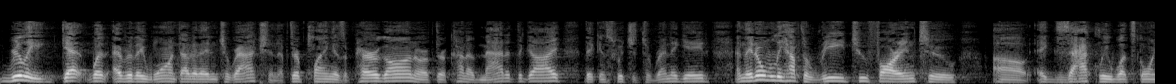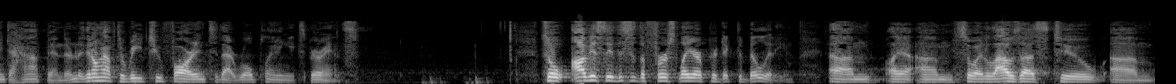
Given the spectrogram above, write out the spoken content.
really get whatever they want out of that interaction. If they're playing as a Paragon or if they're kind of mad at the guy, they can switch it to Renegade. And they don't really have to read too far into uh, exactly what's going to happen. They're, they don't have to read too far into that role-playing experience. So obviously this is the first layer of predictability. Um, um, so it allows us to um,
